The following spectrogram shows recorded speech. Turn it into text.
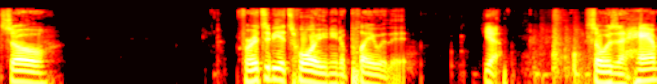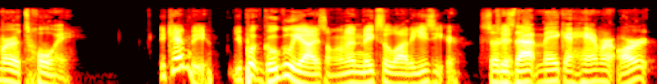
So, for it to be a toy, you need to play with it. Yeah. So, is a hammer a toy? It can be. You put googly eyes on it, it makes it a lot easier. So, does that make a hammer art?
